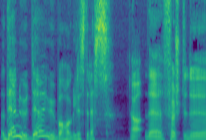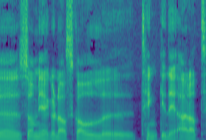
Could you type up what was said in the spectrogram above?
Det, er, det er ubehagelig stress. Ja, Det første du som jeger da skal øh, tenke, det er at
